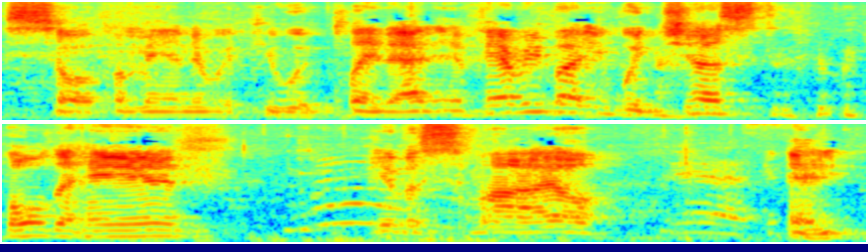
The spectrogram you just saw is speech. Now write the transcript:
So if Amanda, if you would play that, if everybody would just hold a hand, give a smile, yes. and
